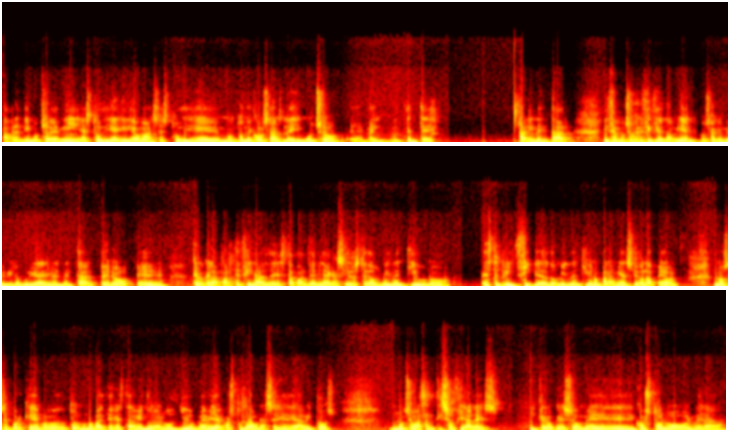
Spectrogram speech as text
Aprendí mucho de mí, estudié idiomas, estudié un montón de cosas, leí mucho, eh, me intenté alimentar, hice mucho ejercicio también, cosa que me vino muy bien a nivel mental, pero eh, creo que la parte final de esta pandemia, que ha sido este 2021, este principio de 2021, para mí ha sido la peor. No sé por qué, porque cuando todo el mundo parecía que estaba viendo la luz, yo me había acostumbrado a una serie de hábitos mucho más antisociales y creo que eso me costó luego volver a,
